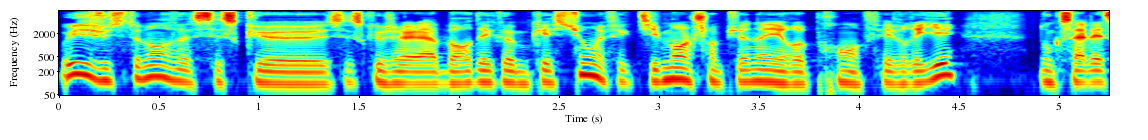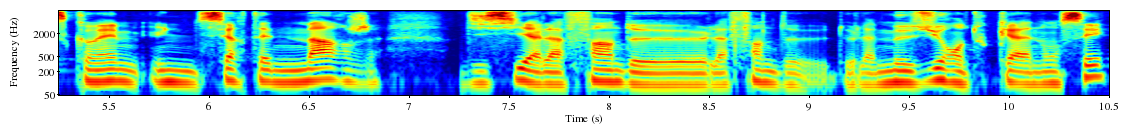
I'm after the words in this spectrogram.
Oui, justement, c'est ce que c'est ce que j'allais aborder comme question. Effectivement, le championnat il reprend en février, donc ça laisse quand même une certaine marge d'ici à la fin de la fin de, de, la mesure, en tout cas annoncée,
